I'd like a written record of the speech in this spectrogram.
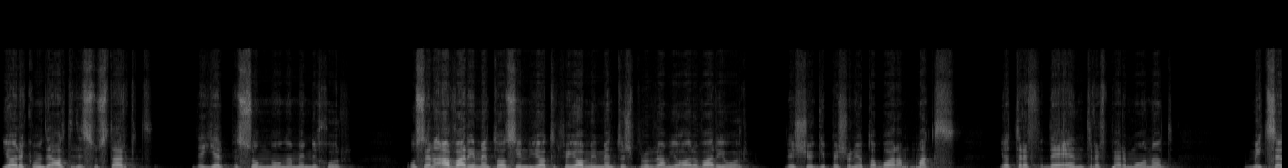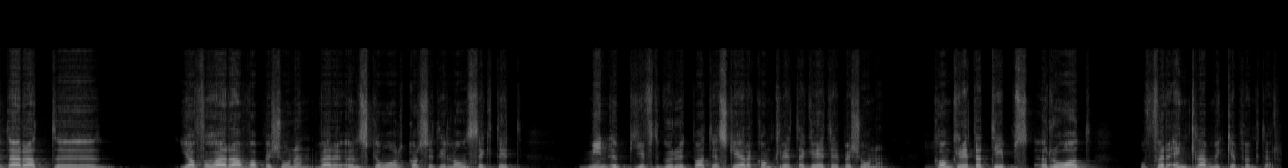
Jag rekommenderar alltid det så starkt. Det hjälper så många människor. Och sen är varje mentor sin. Jag, tycker, jag har min mentorsprogram, jag har det varje år. Det är 20 personer, jag tar bara max. Jag träff, det är en träff per månad. Mitt sätt är att eh, jag får höra vad personen, vad är önskemål, kortsiktigt, långsiktigt. Min uppgift går ut på att jag ska göra konkreta grejer till personen. Konkreta tips, råd och förenkla mycket punkter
